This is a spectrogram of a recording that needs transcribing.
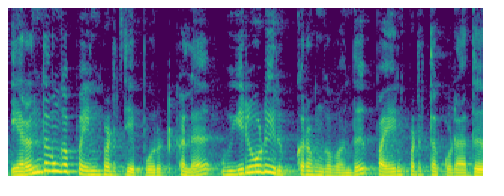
இறந்தவங்க பயன்படுத்திய பொருட்களை உயிரோடு இருக்கிறவங்க வந்து பயன்படுத்தக்கூடாது.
